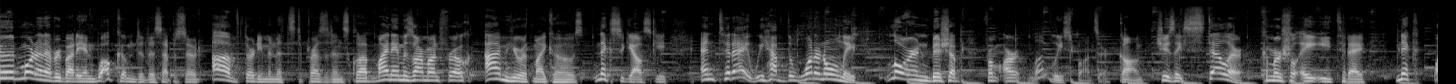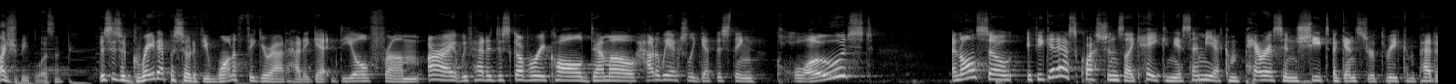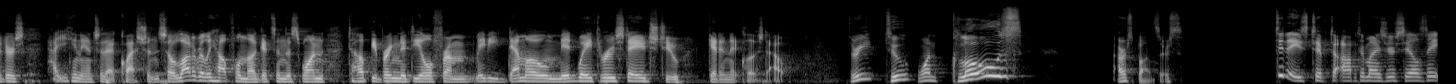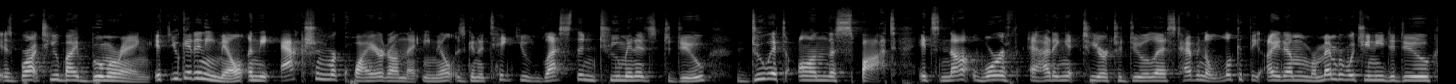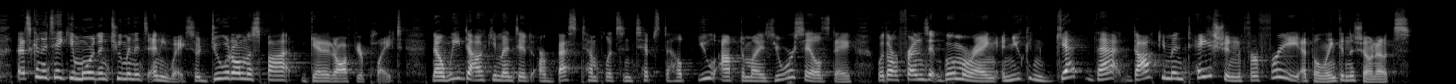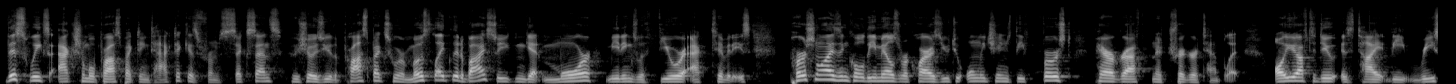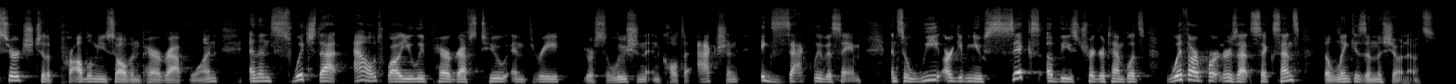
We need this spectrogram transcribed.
Good morning, everybody, and welcome to this episode of 30 Minutes to President's Club. My name is Armand Farrokh. I'm here with my co host, Nick Cegelski, and today we have the one and only Lauren Bishop from our lovely sponsor, Gong. She is a stellar commercial AE today. Nick, why should people listen? This is a great episode if you want to figure out how to get deal from, all right, we've had a discovery call, demo, how do we actually get this thing closed? And also, if you get asked questions like, hey, can you send me a comparison sheet against your three competitors, how you can answer that question. So, a lot of really helpful nuggets in this one to help you bring the deal from maybe demo midway through stage to getting it closed out. Three, two, one, close our sponsors. Today's tip to optimize your sales day is brought to you by Boomerang. If you get an email and the action required on that email is going to take you less than two minutes to do, do it on the spot. It's not worth adding it to your to do list, having to look at the item, remember what you need to do. That's going to take you more than two minutes anyway. So do it on the spot, get it off your plate. Now, we documented our best templates and tips to help you optimize your sales day with our friends at Boomerang, and you can get that documentation for free at the link in the show notes. This week's actionable prospecting tactic is from 6sense, who shows you the prospects who are most likely to buy so you can get more meetings with fewer activities. Personalizing cold emails requires you to only change the first paragraph in a trigger template. All you have to do is tie the research to the problem you solve in paragraph one, and then switch that out while you leave paragraphs two and three, your solution and call to action, exactly the same. And so we are giving you six of these trigger templates with our partners at 6sense. The link is in the show notes.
